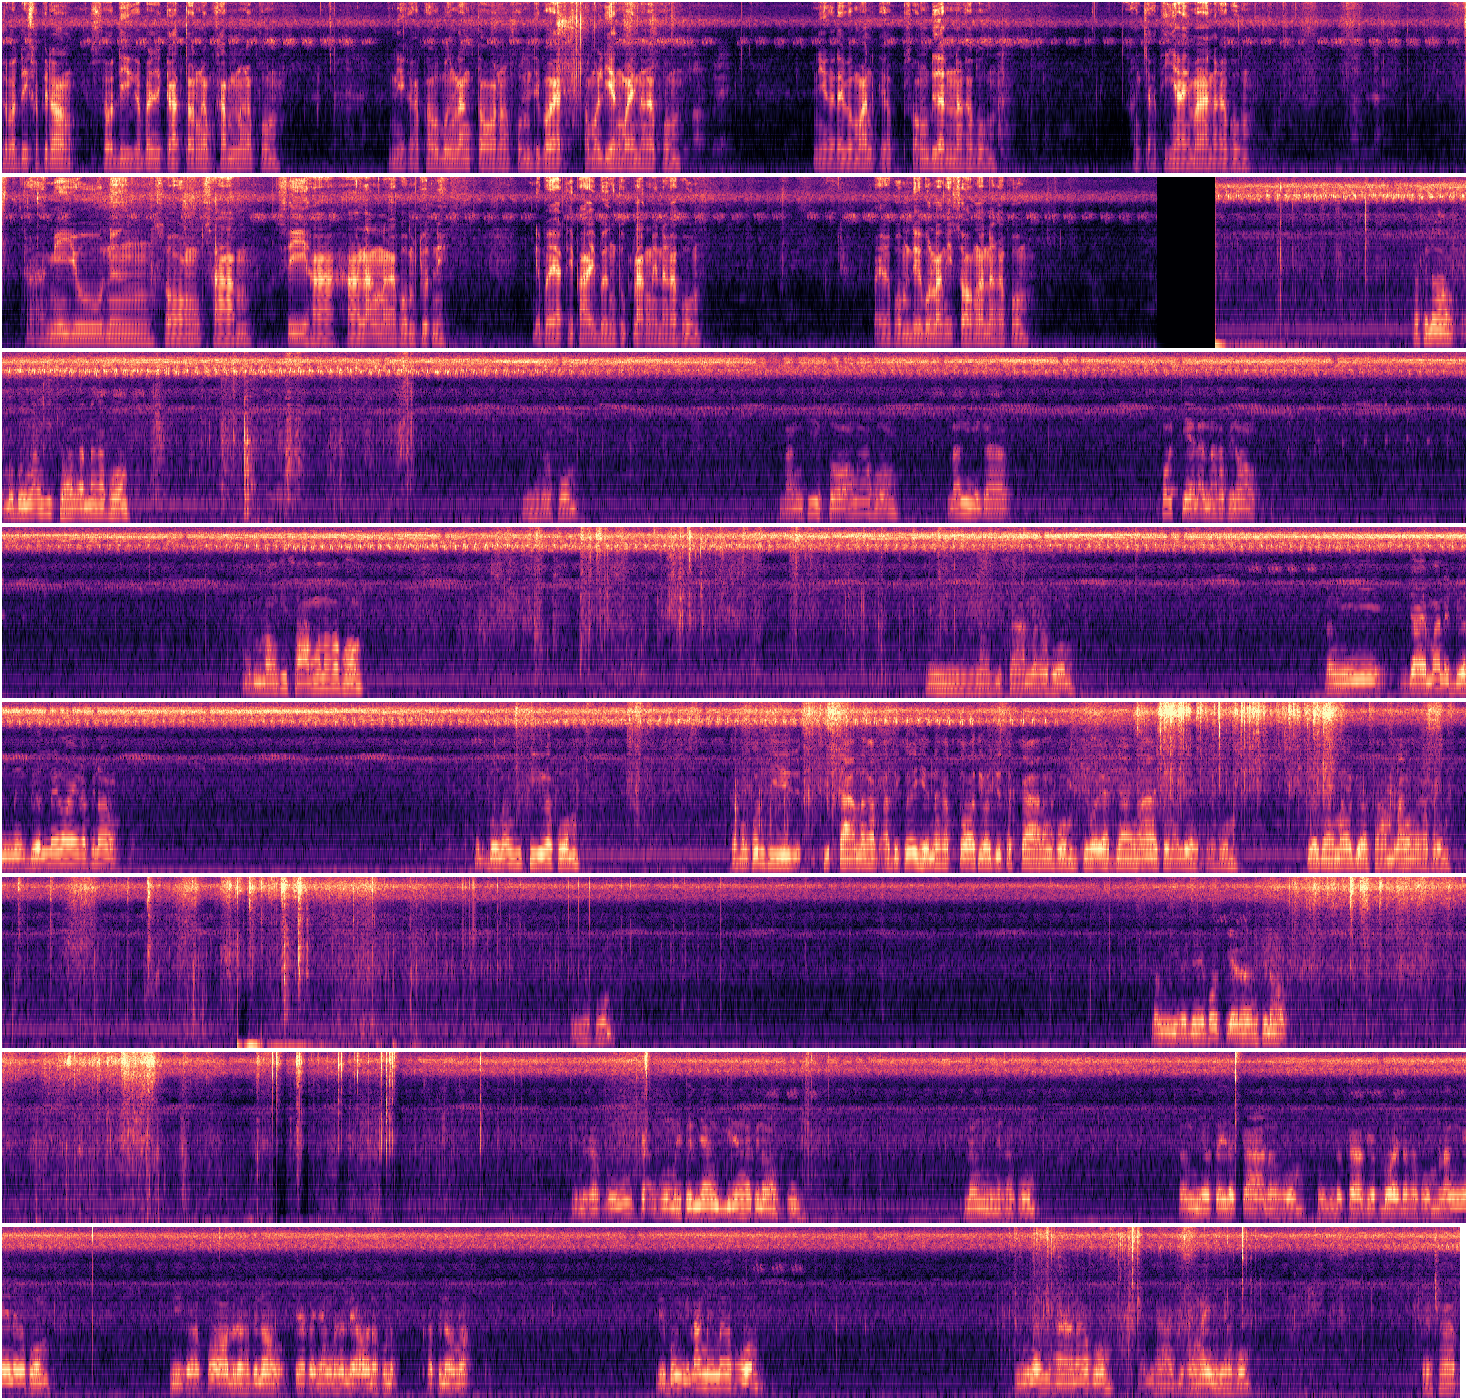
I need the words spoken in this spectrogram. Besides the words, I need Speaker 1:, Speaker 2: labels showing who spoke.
Speaker 1: สวัสดีครับพี่น้อง สวัสดีกับบรรยากาศตอนค่ำๆนะครับผม นี่กับพระเบิงล่างตอนะครับผมที่บอยเอามาเลี้ยงไว้นะครับผม นี่ก็ได้ประมาณเกือบสองเดือนนะครับผม หลังจากที่ใหญ่มากนะครับผมมีอยู่หนึ่งสองสามสี่หาหาลังนะครับผมจุดนี่เดี๋ยวไปอธิบายเบิงทุกลังเลยนะครับผม ไปกับผมเดี๋ยวเบิงลังที่สองกันนะครับผม
Speaker 2: ครับพี่น้องมาเบิ่งร่างที่สองกันนะครับผมนี่นะครับผมหลังที่สองนะครับผมหลังนี้กับพ่อแก่แล้วนะครับพี่น้อง มาดูรังที่สามกันนะครับผมนี่รังที่สามนะครับผม ดังนี้ย้ายมาในเดือนเดือนน้อยๆครับพี่น้องเบื้องหลังทีครับผม แต่บางคนที่ติดตามนะครับ อาจจะเคยเห็นนะครับ ตัวที่ว่ายุทธการนะครับผม ที่เขาแอบใหญ่มาช่วงนั้นเรียกนะครับผมเดี๋ยวใหญ่มากเดียวสามลังนะครับผมนี่ครับผมแล้วนี่ก็ใหญ่พ่อเกียรนะครับพี่น้อง นะครับโอ้กลางโฮมใหม่เพิ่นย่างดีนะครับพี่น้องคุณนั่งนี่นะครับ ผมต้องเหนียวใส่ตะกร้านะครับผมผมตะกร้าเรียบร้อยนะครับ ผมลังไงนะครับ ผม นี่ก็พ่อเอาเลยนะครับพี่น้องแต่ก็ยังไม่ทันแล้วนะคุณครับพี่น้องเนาะเดี๋ยวเบิ้งอีกลังหนึ่งนะครับผมดูลังที่หานะครับ ผมลังที่หาอยู่ของไร่นี่ครับผมแต่ครับ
